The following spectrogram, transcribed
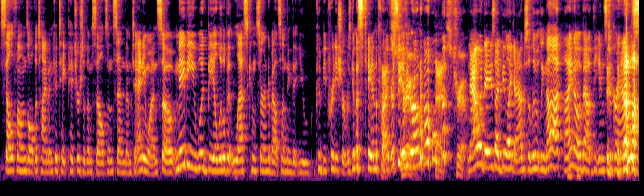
cell phones all the time and could take pictures of themselves and send them to anyone. So maybe you would be a little bit less concerned about something that you could be pretty sure was going to stay in the privacy of your own home. That's true. Nowadays, I'd be like, absolutely not. I know about the Instagrams.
